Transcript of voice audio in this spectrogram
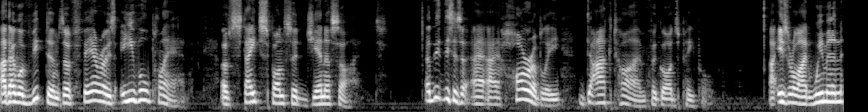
uh, they were victims of Pharaoh's evil plan of state sponsored genocide. Uh, this is a, a, horribly dark time for God's people. Uh, Israelite women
